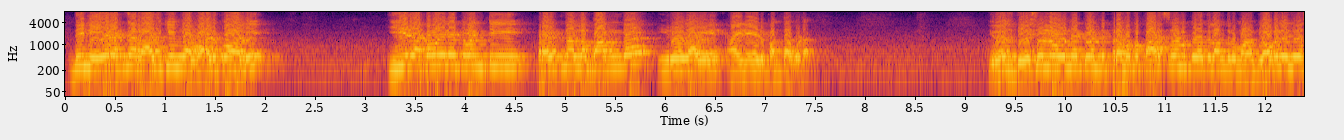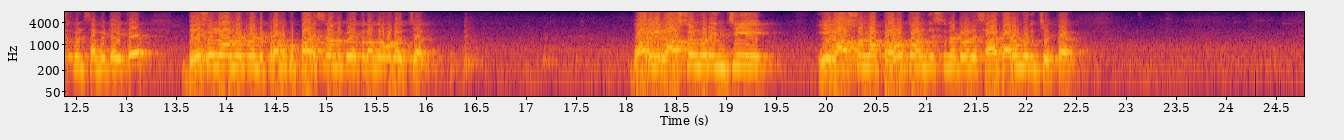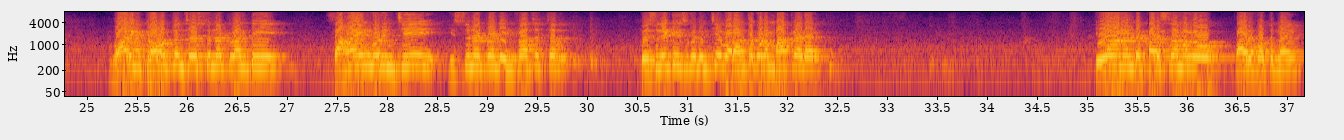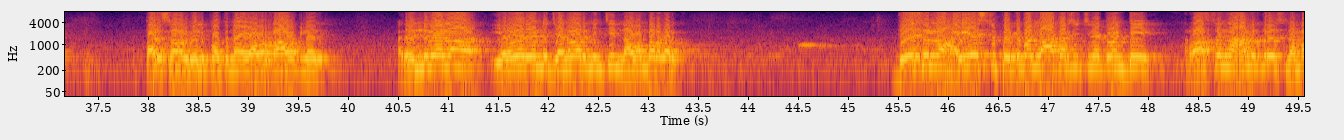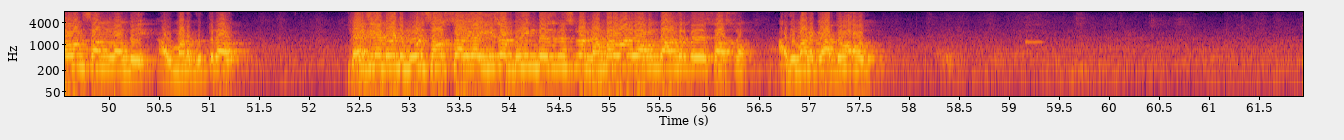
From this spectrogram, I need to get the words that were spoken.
దీన్ని ఏ రకంగా రాజకీయంగా వాడుకోవాలి? ఈ రకమైనటువంటి ప్రయత్నాల్లో భాగంగా ఈరోజు ఆయన ఏడుపంతా కూడా. ఈరోజు దేశంలో ఉన్నటువంటి ప్రముఖ పారిశ్రామికవేత్తలందరూ మన గ్లోబల్ ఇన్వెస్ట్మెంట్ సమిట్ అయితే దేశంలో ఉన్నటువంటి ప్రముఖ పారిశ్రామికవేత్తలందరూ కూడా వచ్చారు. వారు ఈ రాష్ట్రం గురించి ఈ రాష్ట్రంలో ప్రభుత్వం అందిస్తున్నటువంటి సహకారం గురించి చెప్పారు. వారికి ప్రభుత్వం చేస్తున్నటువంటి సహాయం గురించి ఇస్తున్నటువంటి ఇన్ఫ్రాస్ట్రక్చర్ ఫెసిలిటీస్ గురించి వారంతా కూడా మాట్లాడారు. ఏమనంటే పరిశ్రమలు పారిపోతున్నాయి పరిశ్రమలు వెళ్ళిపోతున్నాయి ఎవరు రావట్లేదు. రెండు వేల ఇరవై రెండు జనవరి నుంచి నవంబర్ వరకు దేశంలో హైయెస్ట్ పెట్టుబడులు ఆకర్షించినటువంటి రాష్ట్రంగా ఆంధ్రప్రదేశ్ నెంబర్ వన్ స్థానంలో ఉంది. అవి మనకు గుర్తురావు. గడిచినటువంటి మూడు సంవత్సరాలుగా ఈజ్ ఆఫ్ డూయింగ్ బిజినెస్లో నెంబర్ వన్గా ఉంది ఆంధ్రప్రదేశ్ రాష్ట్రం. అది మనకి అర్థం అవ్వదు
